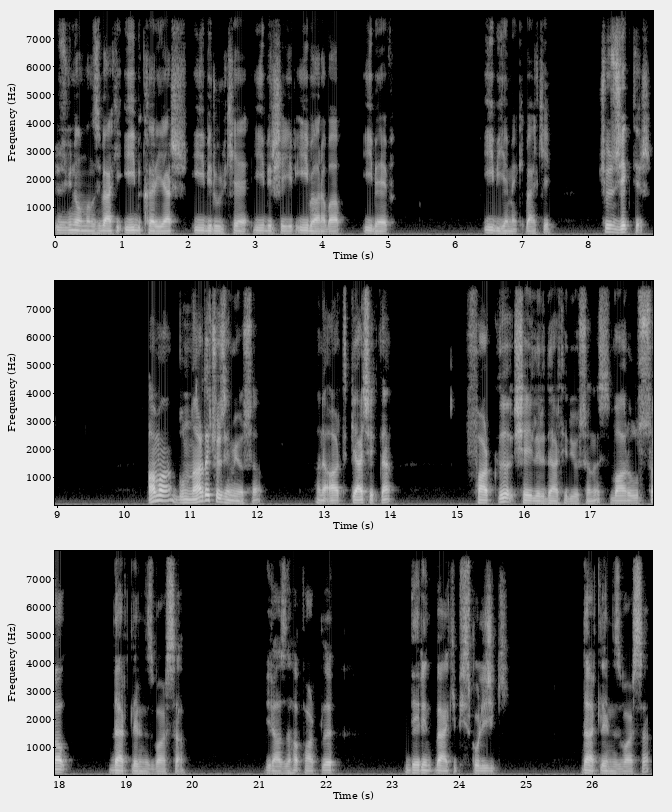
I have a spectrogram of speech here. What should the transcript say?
üzgün olmanızı belki iyi bir kariyer, iyi bir ülke, iyi bir şehir, iyi bir araba, iyi bir ev, iyi bir yemek belki çözecektir. Ama bunlar da çözemiyorsa hani artık gerçekten farklı şeyleri dert ediyorsanız, varoluşsal dertleriniz varsa biraz daha farklı derin belki psikolojik dertleriniz varsa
